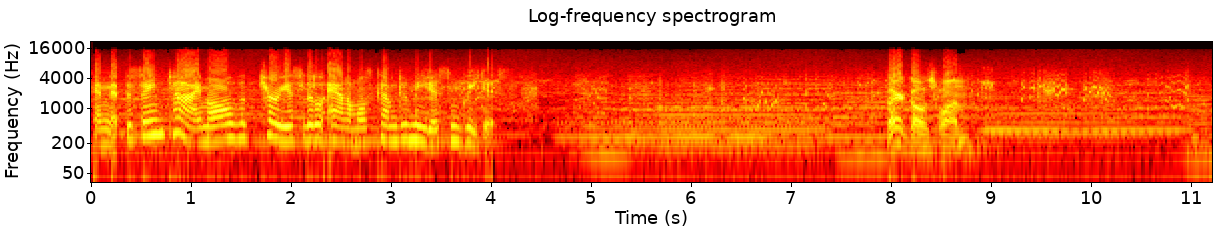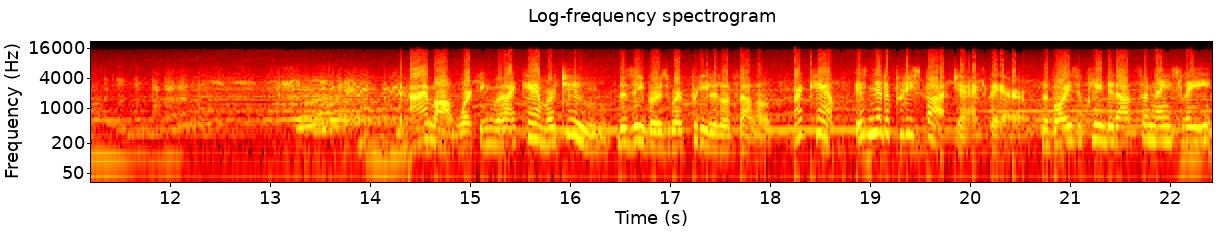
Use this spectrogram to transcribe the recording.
and at the same time, all the curious little animals come to meet us and greet us. There goes one. I'm out working with my camera, too. The zebras were pretty little fellows. Our camp, isn't it a pretty spot, Jack, there? The boys have cleaned it out so nicely.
